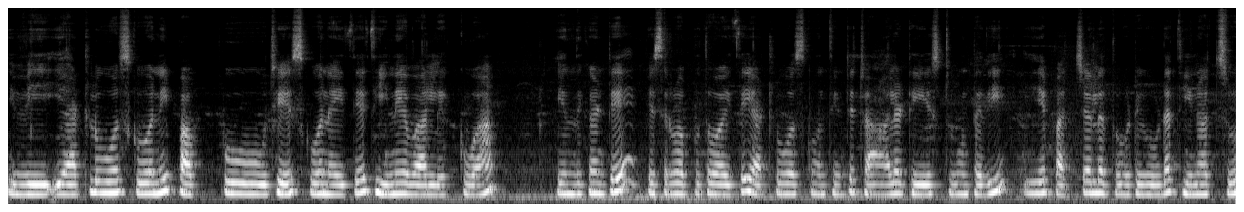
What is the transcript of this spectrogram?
ఇవి ఈ అట్లు పోసుకొని పప్పు చేసుకొని అయితే తినేవాళ్ళు ఎక్కువ. ఎందుకంటే పెసరపప్పుతో అయితే అట్లు పోసుకొని తింటే చాలా టేస్ట్ ఉంటుంది. ఏ పచ్చళ్ళతోటి కూడా తినొచ్చు.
